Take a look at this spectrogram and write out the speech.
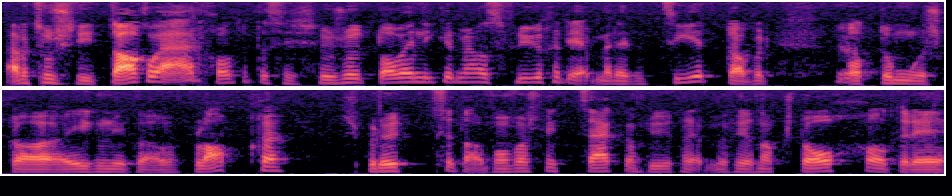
eben zum Beispiel die Tagwerke, oder? Das ist heute auch weniger mehr als früher, die hat man reduziert, aber wo du musst gehen, irgendwie gehen placken, spritzen, darf man fast nicht sagen, früher hat man vielleicht noch gestochen, oder, äh,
